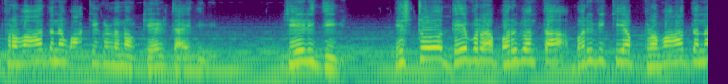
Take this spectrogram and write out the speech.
ಪ್ರವಾದನ ವಾಕ್ಯಗಳನ್ನ ನಾವು ಕೇಳ್ತಾ ಇದ್ದೀವಿ, ಕೇಳಿದ್ದೀವಿ. ಎಷ್ಟೋ ದೇವರ ಬರುವಂಥ ಬರುವಿಕೆಯ ಪ್ರವಾದನ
